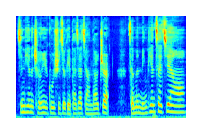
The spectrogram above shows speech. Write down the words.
今天的成语故事就给大家讲到这儿，咱们明天再见哦。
